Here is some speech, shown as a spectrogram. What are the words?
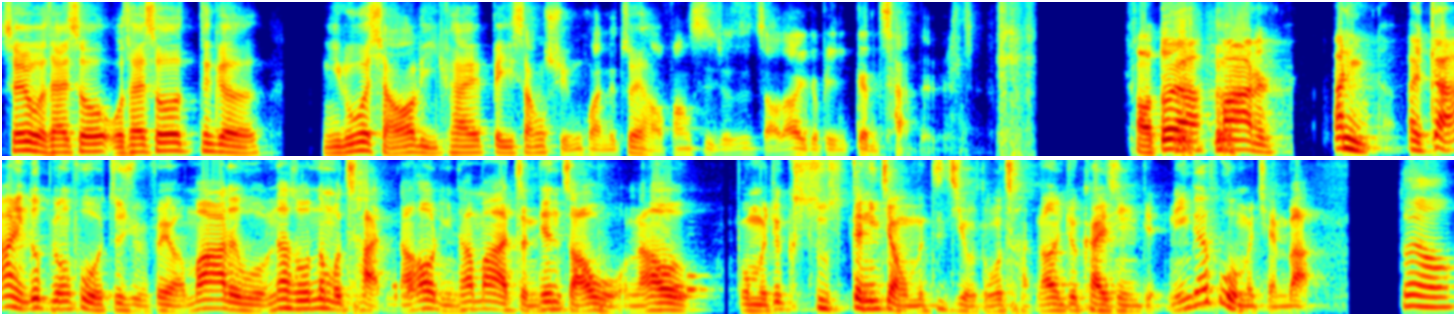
所以我才说，我才说那个，你如果想要离开悲伤循环的最好方式，就是找到一个比你更惨的人。哦，对啊，妈的，啊你，哎干，啊你都不用付我咨询费哦。妈的，我那时候那么惨，然后你他妈整天找我，然后我们就跟你讲我们自己有多惨，然后你就开心一点。你应该付我们钱吧？对啊。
